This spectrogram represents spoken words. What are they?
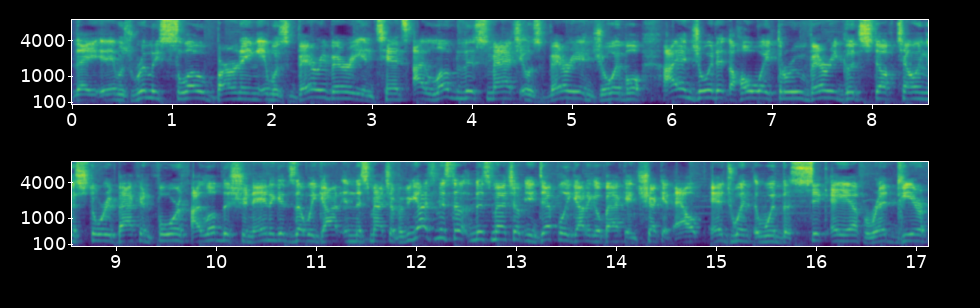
They, it was really slow burning. It was very, very intense. I loved this match. It was very enjoyable. I enjoyed it the whole way through. Very good stuff telling the story back and forth. I love the shenanigans that we got in this matchup. If you guys missed this matchup, you definitely got to go back and check it out. Edge went with the sick AF red gear.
